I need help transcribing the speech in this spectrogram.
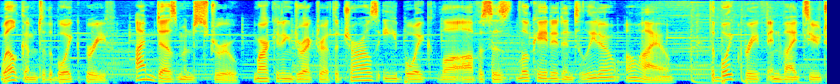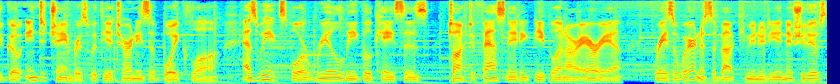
Welcome to the Boyk Brief. I'm Desmond Strew, Marketing Director at the Charles E. Boyk Law Offices located in Toledo, Ohio. The Boyk Brief invites you to go into chambers with the attorneys of Boyk Law as we explore real legal cases, talk to fascinating people in our area, raise awareness about community initiatives,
